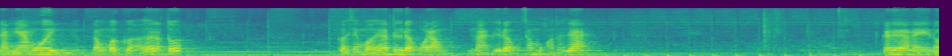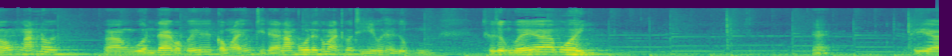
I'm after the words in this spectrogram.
làm nhà mô hình, đóng mở cửa rất là tốt. Cửa sẽ mở ra tự động và đóng lại tự động sau một khoảng thời gian. Cái thời gian này nó ngắn thôi, và nguồn ra của cái cổng này cũng chỉ là 5V thôi, các bạn có chỉ có thể dụng sử dụng với à, mô hình. Đấy. thì uh,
